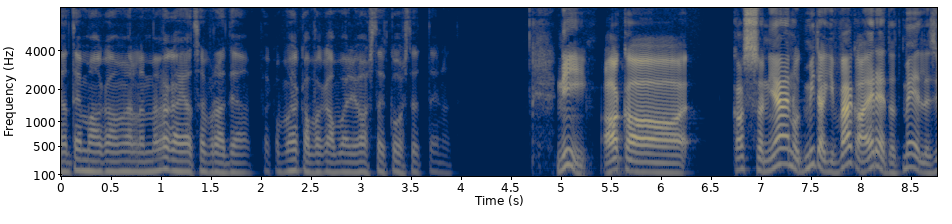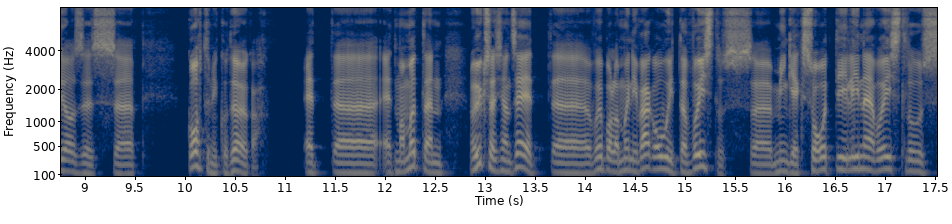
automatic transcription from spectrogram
ja temaga me oleme väga head sõbrad ja väga-väga-väga palju aastaid koostööd teinud. nii, aga kas on jäänud midagi väga eredat meelde seoses äh, kohtuniku tööga? et, et ma mõtlen, no üks asi on see, et võib-olla mõni väga huvitav võistlus, mingi eksootiline võistlus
